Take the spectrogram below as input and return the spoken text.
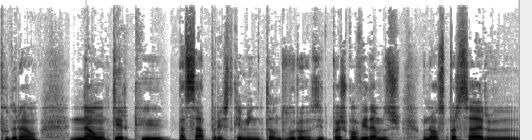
poderão não ter que passar por este caminho tão doloroso. E depois convidamos o nosso parceiro,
